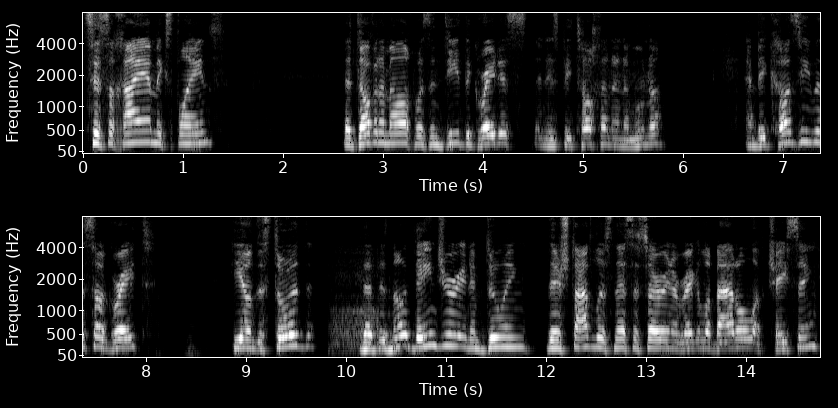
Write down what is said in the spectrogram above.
Sisachayim explains that David HaMelech was indeed the greatest in his bitachon and amuna, and because he was so great, he understood that there's no danger in him doing the shtadlis necessary in a regular battle of chasing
